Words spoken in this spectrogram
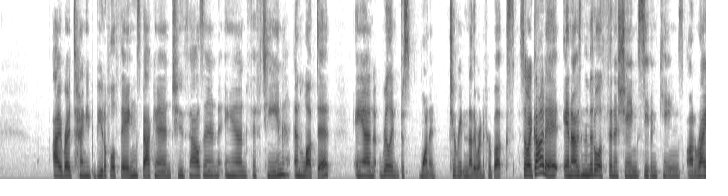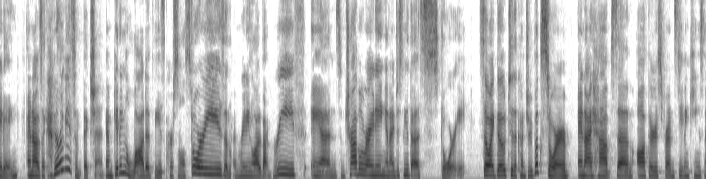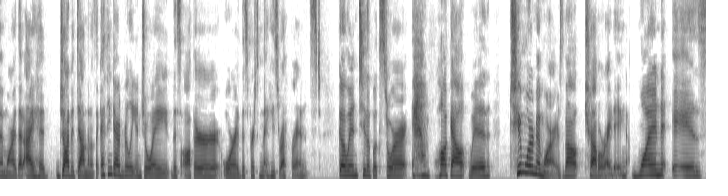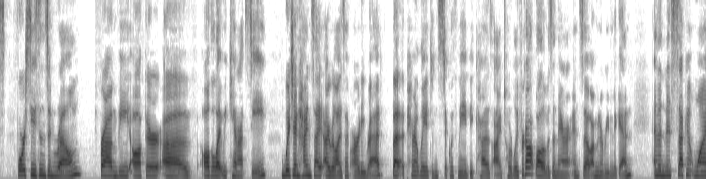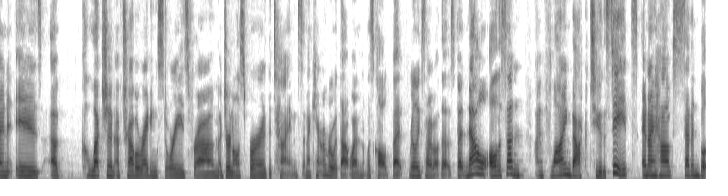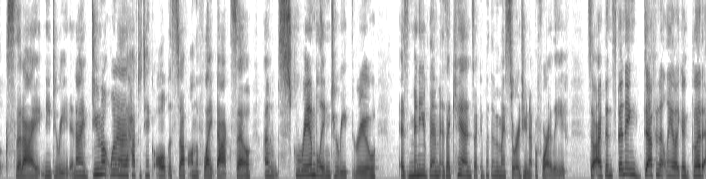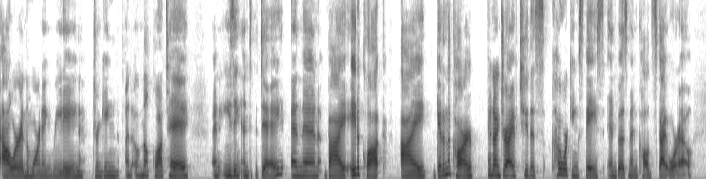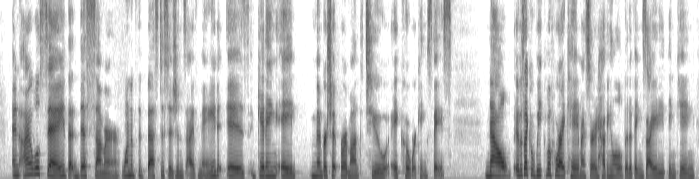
I read Tiny Beautiful Things back in 2015 and loved it and really just wanted to read another one of her books. So I got it and I was in the middle of finishing Stephen King's On Writing and I was like, I really need some fiction. I'm getting a lot of these personal stories and I'm reading a lot about grief and some travel writing and I just need a story. So I go to the country bookstore and I have some authors from Stephen King's memoir that I had jotted down that I was like, I think I would really enjoy this author or this person that he's referenced. Go into the bookstore and walk out with two more memoirs about travel writing. One is Four Seasons in Rome from the author of All the Light We Cannot See which in hindsight, I realize I've already read, but apparently it didn't stick with me because I totally forgot while I was in there. And so I'm going to read it again. And then the second one is a collection of travel writing stories from a journalist for the Times. And I can't remember what that one was called, but really excited about those. But now all of a sudden I'm flying back to the States and I have seven books that I need to read. And I do not want to have to take all this stuff on the flight back. So I'm scrambling to read through as many of them as I can so I can put them in my storage unit before I leave. So I've been spending definitely like a good hour in the morning reading, drinking an oat milk latte and easing into the day. And then by eight o'clock, I get in the car and I drive to this co-working space in Bozeman called Sky Oro. And I will say that this summer, one of the best decisions I've made is getting a membership for a month to a co-working space. Now, it was like a week before I came, I started having a little bit of anxiety thinking,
